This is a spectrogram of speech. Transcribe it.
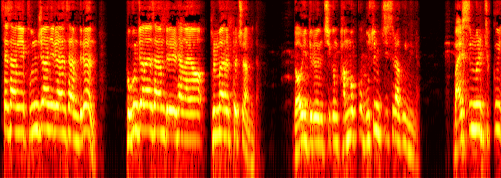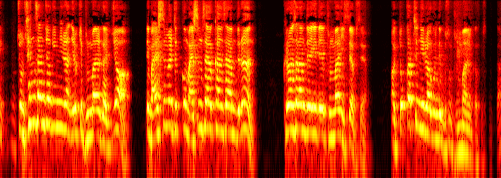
세상에 분주한 일을 하는 사람들은 복음 전하는 사람들을 향하여 불만을 표출합니다. 너희들은 지금 밥 먹고 무슨 짓을 하고 있느냐? 말씀을 듣고 좀 생산적인 일을 이렇게 불만을 가지죠. 근데 말씀을 듣고 말씀 사역하는 사람들은 그런 사람들에게 대해 불만이 있어요, 없어요? 아, 똑같은 일을 하고 있는데 무슨 불만을 갖고 있습니까?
